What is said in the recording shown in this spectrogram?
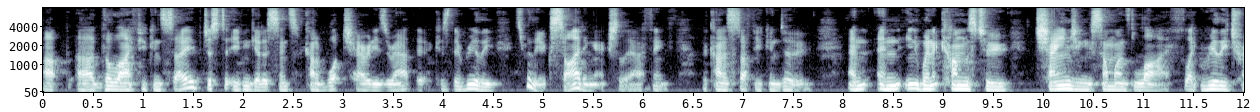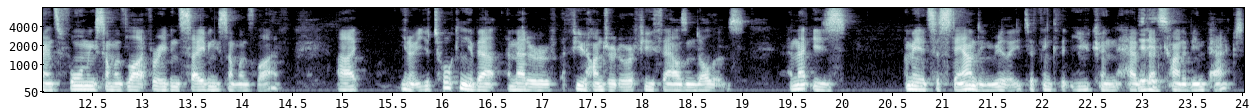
up uh, the life you can save just to even get a sense of kind of what charities are out there because they're really it's really exciting actually i think the kind of stuff you can do and and in, when it comes to changing someone's life, like really transforming someone's life, or even saving someone's life, uh, you know, you're talking about a matter of a few hundred or a few thousand dollars, and that is, I mean, it's astounding, really, to think that you can have it that is. kind of impact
